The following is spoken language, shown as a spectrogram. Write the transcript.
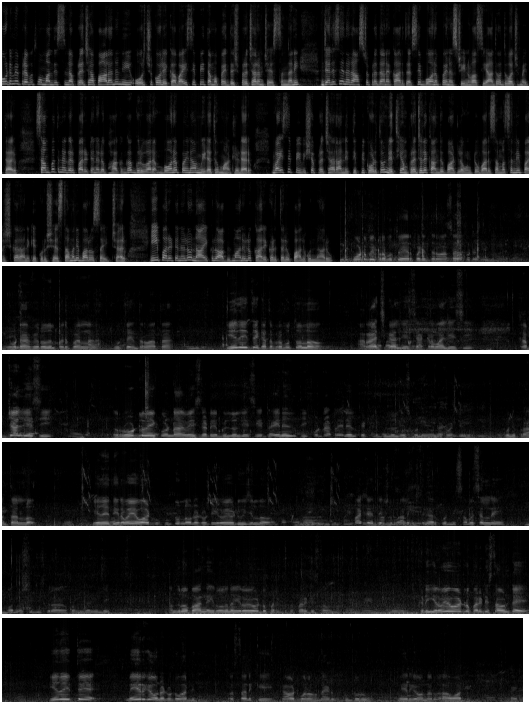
కూటమి ప్రభుత్వం అందిస్తున్న ప్రజా పాలనని ఓర్చుకోలేక వైసీపీ తమపై దుష్ప్రచారం చేస్తుందని జనసేన రాష్ట్ర ప్రధాన కార్యదర్శి బోనపైన శ్రీనివాస్ యాదవ్ ధ్వజమెత్తారు. సంపత్ నగర్ పర్యటనలో భాగంగా గురువారం బోనపైన మీడియాతో మాట్లాడారు. వైసీపీ విష ప్రచారాన్ని తిప్పికొడుతూ నిత్యం ప్రజలకు అందుబాటులో ఉంటూ వారి సమస్యల్ని పరిష్కారానికి కృషి చేస్తామని భరోసా ఇచ్చారు. ఈ పర్యటనలో నాయకులు అభిమానులు కార్యకర్తలు పాల్గొన్నారు. కూటమి ప్రభుత్వం ఏర్పడిన తర్వాత నూట యాభై రోజుల పరిపాలన పూర్తయిన తర్వాత ఏదైతే గత ప్రభుత్వంలో అరాచకాలు చేసి అక్రమాలు చేసి కబ్జాలు చేసి రోడ్లు వేయకుండా వేసినట్టుగా బిల్లులు చేసి డ్రైనేజీలు తీయకుండా డ్రైనేజీలు కట్టిన బిల్లులు చేసుకుని ఉన్నటువంటి కొన్ని ప్రాంతాల్లో ఏదైతే ఇరవై వార్డు గుంటూరులో ఉన్నటువంటి ఇరవై డివిజన్లో పార్టీ అధ్యక్షుడు బాలకృష్ణ గారు కొన్ని సమస్యల్ని మన దృష్టికి తీసుకురావడం జరిగింది. అందులో భాగంగా ఈ రోజున ఇరవై వార్డులో పర్యటి పర్యటిస్తూ ఉన్నాం. ఇక్కడ ఇరవై వార్డులో పర్యటిస్తూ ఉంటే ఏదైతే మేయర్గా ఉన్నటువంటి వార్డు ఇది ప్రస్తుతానికి కావటి మనోహర్ నాయుడు గుంటూరు మేయర్గా ఉన్నారు ఆ వార్డు.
